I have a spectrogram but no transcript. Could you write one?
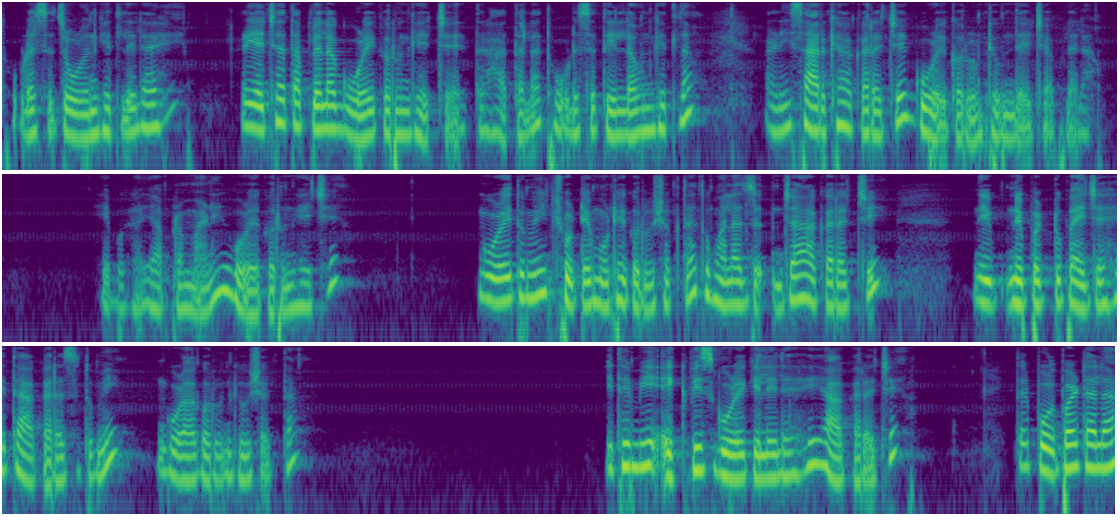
थोडंसं चोळून घेतलेलं आहे. आणि याच्यात आपल्याला गोळे करून घ्यायचे आहे तर हाताला थोडंसं तेल लावून घेतलं आणि सारख्या आकाराचे गोळे करून ठेवून द्यायचे आपल्याला. हे बघा याप्रमाणे गोळे करून घ्यायचे. गोळे तुम्ही छोटे मोठे करू शकता. तुम्हाला ज ज्या आकाराची नि निपट्टू पाहिजे आहे त्या आकाराचं तुम्ही गोळा करून घेऊ शकता. इथे मी एकवीस गोळे केलेले आहे या आकाराचे. तर पोळपाटाला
